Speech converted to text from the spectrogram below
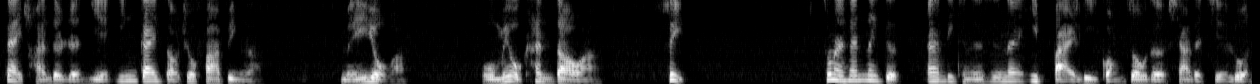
再传的人也应该早就发病了，没有啊，我没有看到啊。所以钟南山那个案例可能是那一百例广州的下的结论。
